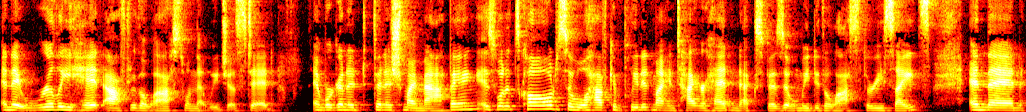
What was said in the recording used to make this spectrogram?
And it really hit after the last one that we just did. And we're to finish my mapping, is what it's called. So we'll have completed my entire head next visit when we do the last three sites. And then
